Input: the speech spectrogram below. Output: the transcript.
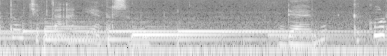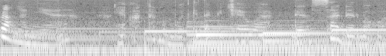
atau ciptaannya tersebut. Dan kekurangannya yang akan membuat kita kecewa dan sadar bahwa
